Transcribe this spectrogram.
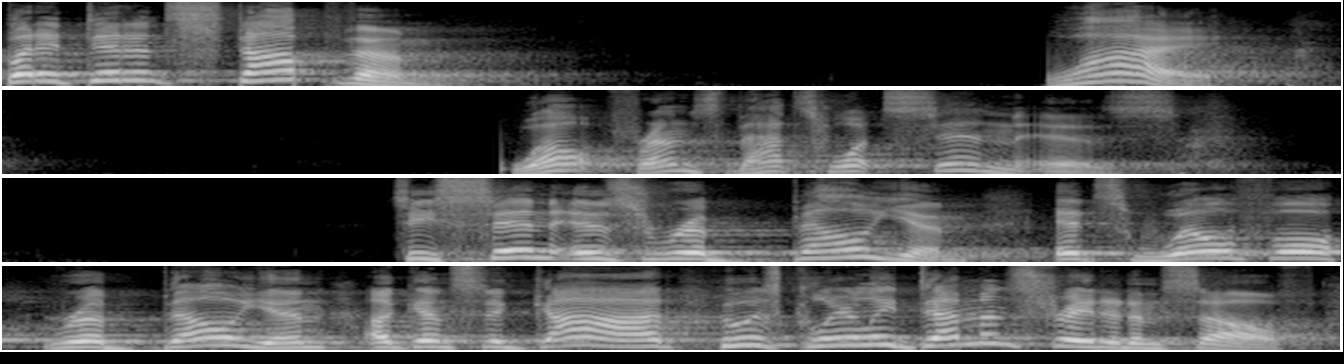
but it didn't stop them. Why? Well, friends, that's what sin is. See, sin is rebellion. It's willful rebellion against a God who has clearly demonstrated himself.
